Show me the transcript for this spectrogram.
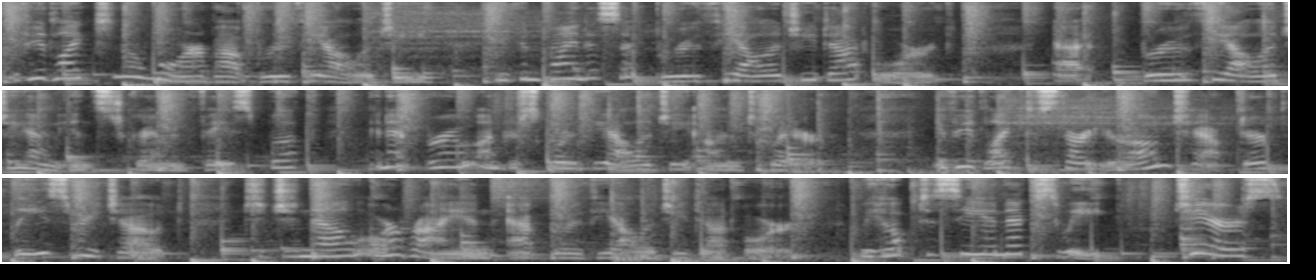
If you'd like to know more about Brew Theology, you can find us at brewtheology.org, at Brew Theology on Instagram and Facebook, and at Brew underscore theology on Twitter. If you'd like to start your own chapter, please reach out to Janelle or Ryan at brewtheology.org. We hope to see you next week. Cheers!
